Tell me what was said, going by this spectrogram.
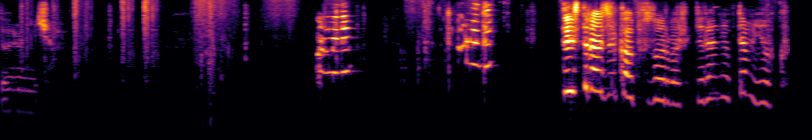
Söylemeyeceğim. Ölmedim. Ölmedim. Değiştir acil karpuzlar var. Gelen yok değil mi? Yok.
